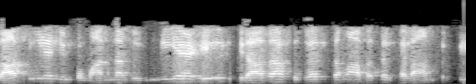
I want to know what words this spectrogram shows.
ذاتی ہیں جن کو ماننا ضروری ہے۔ علم، ارادہ، قدرت سما بسر کلام کرتی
